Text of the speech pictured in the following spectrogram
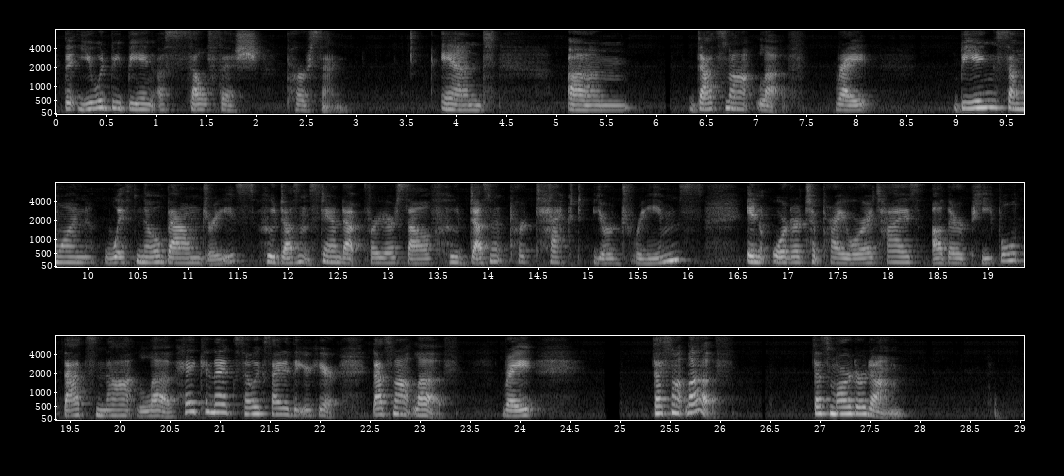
That you would be being a selfish person. And um that's not love, right? Being someone with no boundaries, who doesn't stand up for yourself, who doesn't protect your dreams in order to prioritize other people, that's not love. Hey, Connect, so excited that you're here. That's not love, right? That's not love. That's martyrdom.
